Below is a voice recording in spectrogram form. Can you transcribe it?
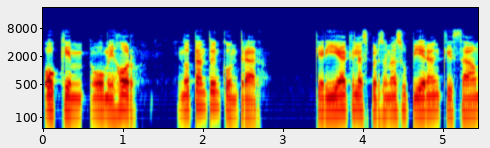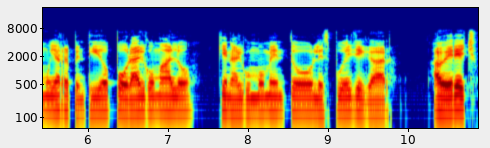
o que o mejor, no tanto encontrar. Quería que las personas supieran que estaba muy arrepentido por algo malo que en algún momento les pude llegar a haber hecho.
